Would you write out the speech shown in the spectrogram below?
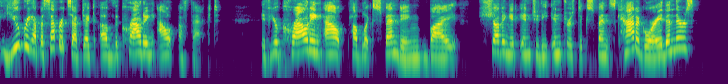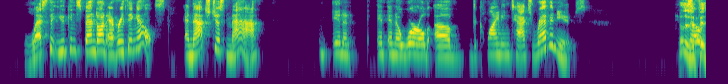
you bring up a separate subject of the crowding out effect. If you're crowding out public spending by shoving it into the interest expense category, then there's less that you can spend on everything else. And that's just math in an in, in a world of declining tax revenues. No, there's, So- a,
